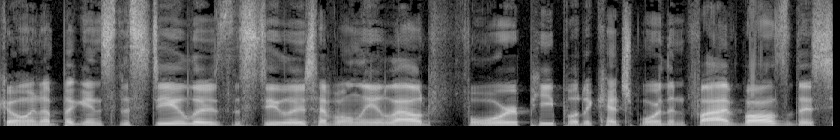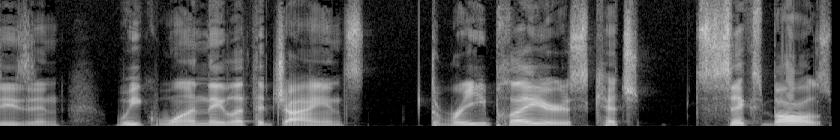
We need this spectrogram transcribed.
Going up against the Steelers, the Steelers have only allowed four people to catch more than five balls this season. Week one, they let the Giants, three players, catch six balls.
